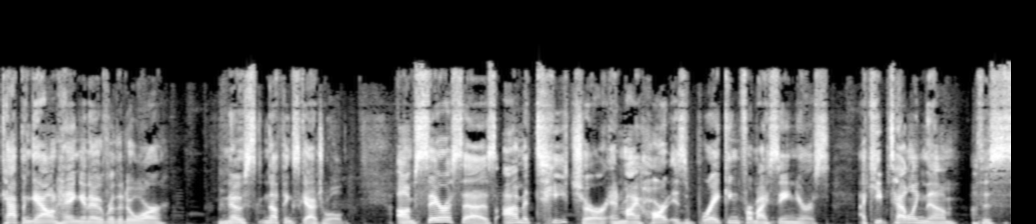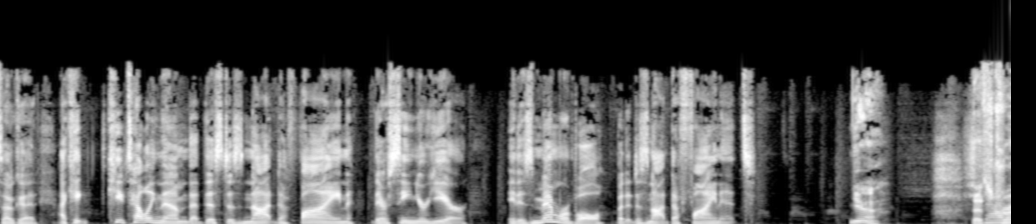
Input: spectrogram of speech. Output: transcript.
cap and gown hanging over the door, no, nothing scheduled. Um, Sarah says, I'm a teacher and my heart is breaking for my seniors. I keep telling them, oh, this is so good. I keep, keep telling them that this does not define their senior year. It is memorable, but it does not define it. Yeah. That's Shout true.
